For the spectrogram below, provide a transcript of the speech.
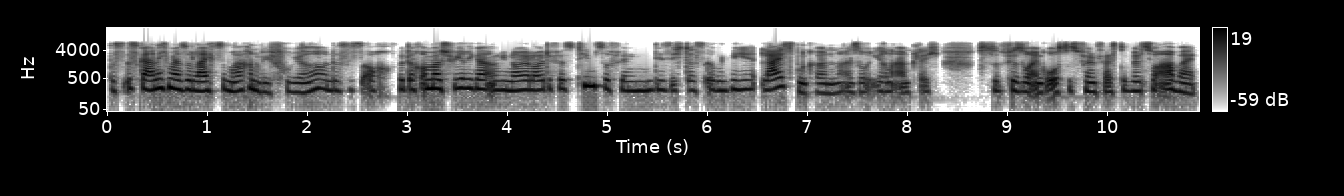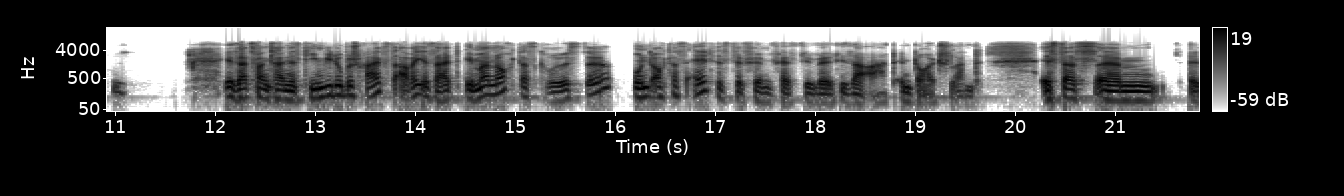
das ist gar nicht mehr so leicht zu machen wie früher. Und es ist auch, wird auch immer schwieriger, irgendwie neue Leute fürs Team zu finden, die sich das irgendwie leisten können, also ehrenamtlich für so ein großes Filmfestival zu arbeiten. Ihr seid zwar ein kleines Team, wie du beschreibst, aber ihr seid immer noch das größte und auch das älteste Filmfestival dieser Art in Deutschland. Ist das ähm, äh,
